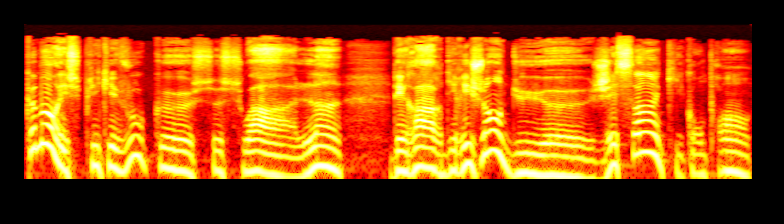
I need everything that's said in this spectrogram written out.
Comment expliquez-vous que ce soit l'un des rares dirigeants du euh, G5, qui comprend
